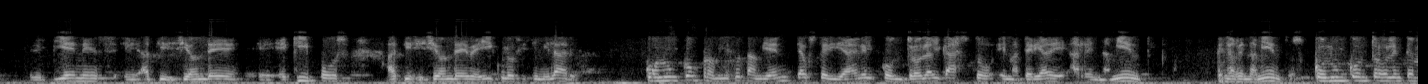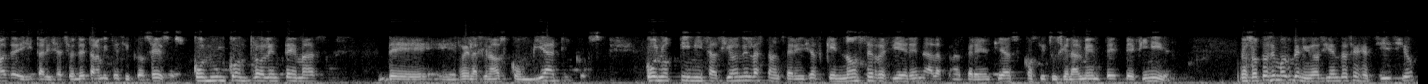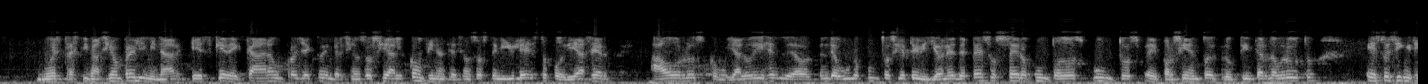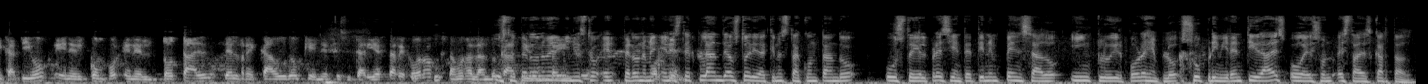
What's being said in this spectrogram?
bienes, eh, adquisición de eh, equipos, adquisición de vehículos y similares, con un compromiso también de austeridad en el control al gasto en materia de arrendamiento, en arrendamientos, con un control en temas de digitalización de trámites y procesos, con un control en temas de, eh, relacionados con viáticos, con optimización en las transferencias que no se refieren a las transferencias constitucionalmente definidas. Nosotros hemos venido haciendo ese ejercicio nuestra estimación preliminar es que de cara a un proyecto de inversión social con financiación sostenible, esto podría ser ahorros, como ya lo dije, de orden de 1.7 billones de pesos, 0.2 puntos eh, por ciento del Producto Interno Bruto. Esto es significativo en el en el total del recaudo que necesitaría esta reforma. Estamos hablando Usted, perdóneme, ministro, eh, perdóneme, en este plan de austeridad que nos está contando, ¿usted y el presidente tienen pensado incluir, por ejemplo, suprimir entidades o eso está descartado?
